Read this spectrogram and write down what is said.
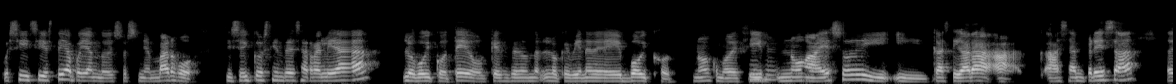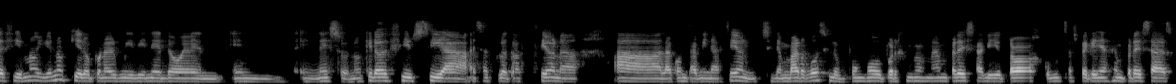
pues sí, sí, estoy apoyando eso. Sin embargo, si soy consciente de esa realidad, lo boicoteo, que es de donde, lo que viene de boicot, ¿no? Como decir no a eso y, castigar a, a esa empresa a decir, no, yo no quiero poner mi dinero en, eso, no quiero decir sí a esa explotación, a, la contaminación. Sin embargo, si lo pongo, por ejemplo, en una empresa que yo trabajo con muchas pequeñas empresas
